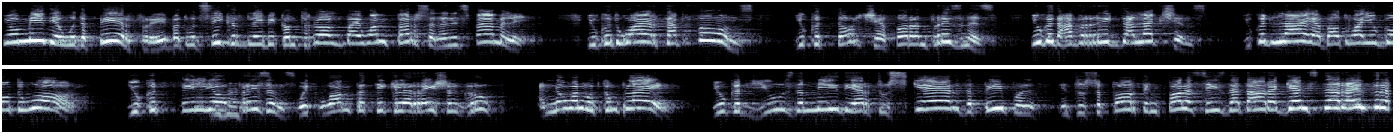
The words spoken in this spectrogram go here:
Your media would appear free, but would secretly be controlled by one person and his family. You could wiretap phones. You could torture foreign prisoners. You could have rigged elections. You could lie about why you go to war. You could fill your prisons with one particular racial group, and no one would complain. You could use the media to scare the people into supporting policies that are against their interest.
